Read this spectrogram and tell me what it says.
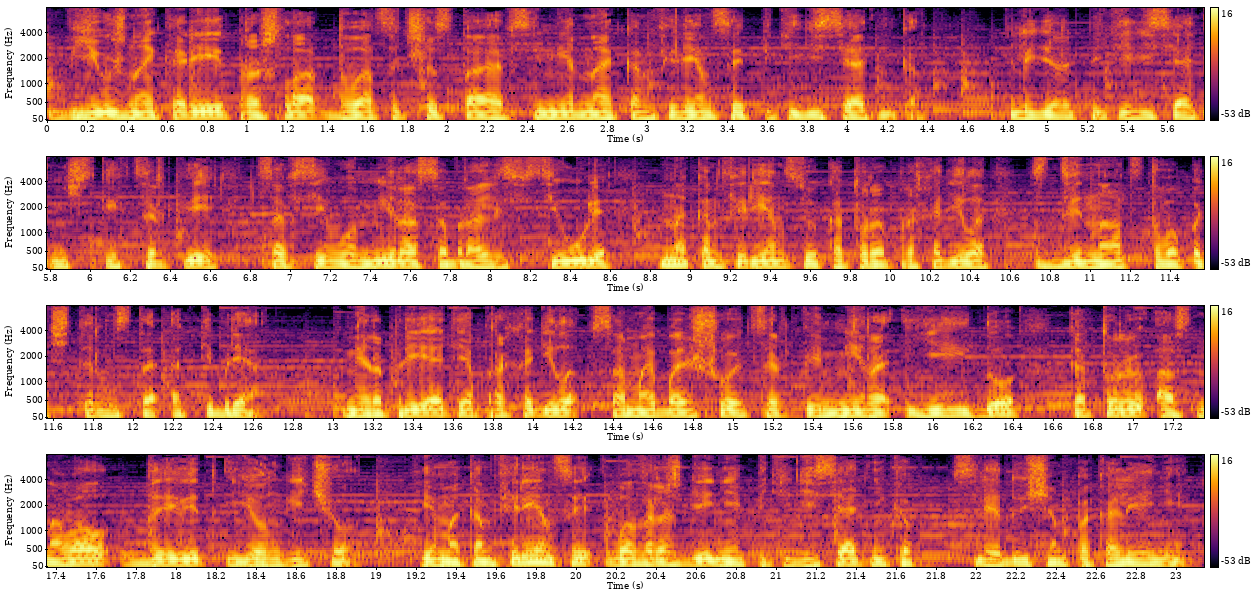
В Южной Корее прошла 26-я Всемирная конференция пятидесятников. Лидеры пятидесятнических церквей со всего мира собрались в Сеуле на конференцию, которая проходила с 12 по 14 октября. Мероприятие проходило в самой большой церкви мира Ейдо, которую основал Дэвид Йонгичо. Тема конференции – «Возрождение пятидесятников в следующем поколении».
